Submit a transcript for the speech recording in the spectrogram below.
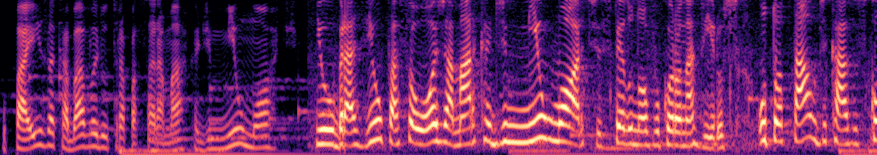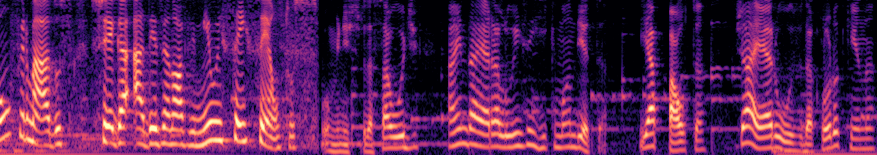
O país acabava de ultrapassar a marca de mil mortes. E o Brasil passou hoje a marca de mil mortes pelo novo coronavírus. O total de casos confirmados chega a 19.600. O ministro da Saúde ainda era Luiz Henrique Mandetta. E a pauta já era o uso da cloroquina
